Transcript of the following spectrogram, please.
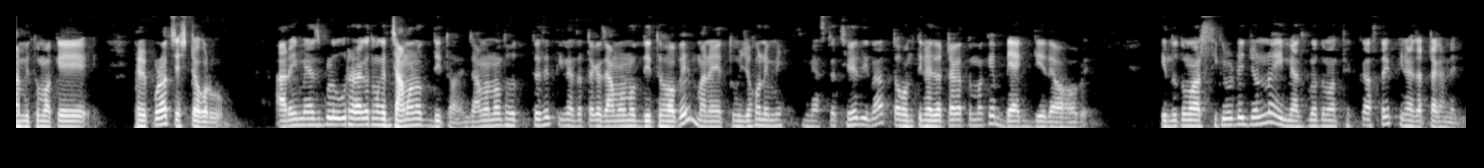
আমি তোমাকে হেল্প করার চেষ্টা করব। আর এই ম্যাচগুলো উঠার আগে তোমাকে জামানত দিতে হয়। জামানত হতেছে তিন হাজার টাকা জামানত দিতে হবে। মানে তুমি যখন এই ম্যাচটা ছেড়ে দিবা, তখন তিন হাজার টাকা তোমাকে ব্যাক দিয়ে দেওয়া হবে। কিন্তু তোমার সিকিউরিটির জন্য এই ম্যাচগুলো তোমার থেকে কাছ থেকে তিন হাজার টাকা নেবে।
